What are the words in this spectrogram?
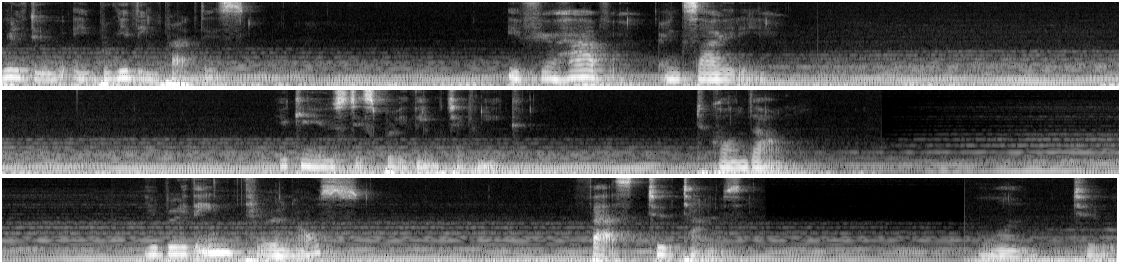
we will do a breathing practice. If you have anxiety, you can use this breathing technique to calm down. You breathe in through your nose, fast two times. One, two,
